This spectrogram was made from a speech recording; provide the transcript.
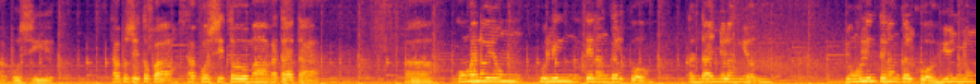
Tapos si tapos ito pa, tapos ito mga katata, ah, kung ano yung huling tinanggal ko, tandaan nyo lang yun, yung huling tinanggal ko, yun yung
